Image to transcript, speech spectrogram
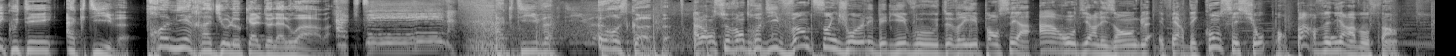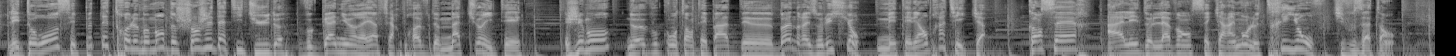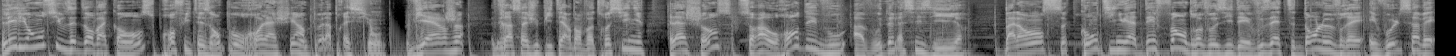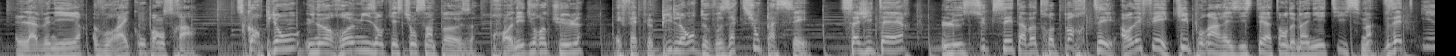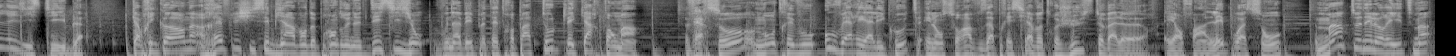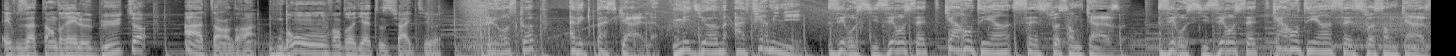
Vous écoutez Active, première radio locale de la Loire. Active. Active, Horoscope. Alors ce vendredi 25 juin, les béliers, vous devriez penser à arrondir les angles et faire des concessions pour parvenir à vos fins. Les taureaux, c'est peut-être le moment de changer d'attitude. Vous gagnerez à faire preuve de maturité. Gémeaux, ne vous contentez pas de bonnes résolutions, mettez-les en pratique. Cancer, allez de l'avant, c'est carrément le triomphe qui vous attend. Les lions, si vous êtes en vacances, profitez-en pour relâcher un peu la pression. Vierge, grâce à Jupiter dans votre signe, la chance sera au rendez-vous, à vous de la saisir. Balance, continuez à défendre vos idées, vous êtes dans le vrai et vous le savez, l'avenir vous récompensera. Scorpion, une remise en question s'impose. Prenez du recul et faites le bilan de vos actions passées. Sagittaire, le succès est à votre portée. En effet, qui pourra résister à tant de magnétisme? Vous êtes irrésistible. Capricorne, réfléchissez bien avant de prendre une décision. Vous n'avez peut-être pas toutes les cartes en main. Verseau, montrez-vous ouvert et à l'écoute et l'on saura vous apprécier à votre juste valeur. Et enfin, les poissons, maintenez le rythme et vous atteindrez le but à atteindre. Bon vendredi à tous sur Active. L'horoscope avec Pascal, médium à Firmini. 0607 41 16 75. 0607 41 16 75.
